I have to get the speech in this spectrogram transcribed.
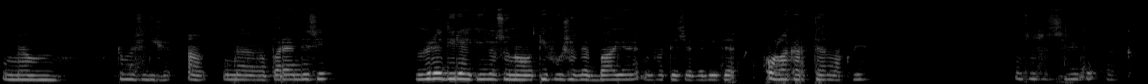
una come si dice? Ah, una parentesi. Vorrei dire che io sono tifoso del Bayern, infatti se vedete ho la cartella qui. Non so se si vede, ecco.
